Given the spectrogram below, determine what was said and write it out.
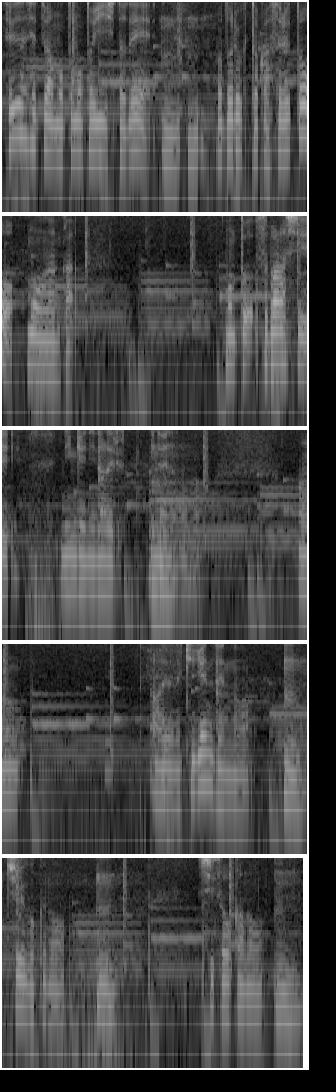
性善説はもともといい人でうんうん。努力とかするともうなんか本当素晴らしい人間になれるみたいなのが、あのあれだよね紀元前のうん中国のうん思想家のうん。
